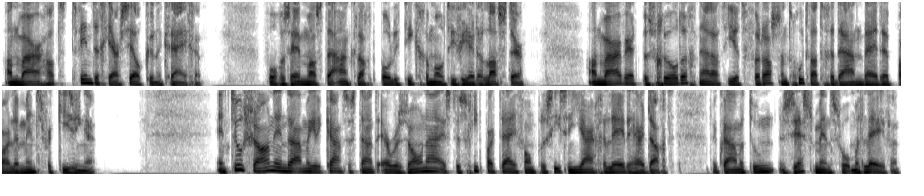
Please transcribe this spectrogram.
Anwar had 20 jaar cel kunnen krijgen. Volgens hem was de aanklacht politiek gemotiveerde laster. Anwar werd beschuldigd nadat hij het verrassend goed had gedaan bij de parlementsverkiezingen. In Tucson, in de Amerikaanse staat Arizona, is de schietpartij van precies een jaar geleden herdacht. Er kwamen toen zes mensen om het leven.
